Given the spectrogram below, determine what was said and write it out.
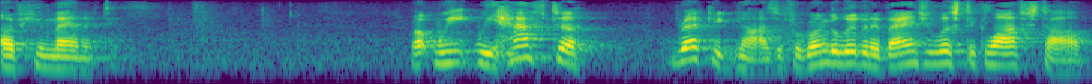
of humanity. But we, we have to recognize, if we're going to live an evangelistic lifestyle,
